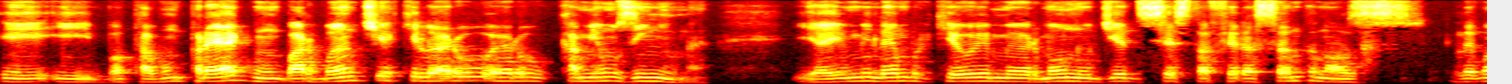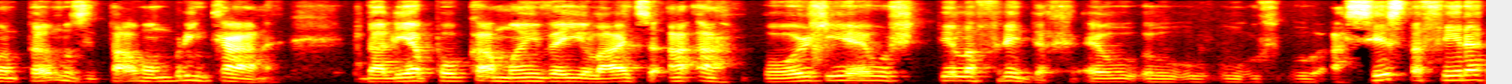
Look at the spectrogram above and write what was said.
e, e botava um prego, um barbante, e aquilo era o, era o caminhãozinho, né? E aí eu me lembro que eu e meu irmão, no dia de Sexta-feira Santa, nós levantamos e tal, vamos brincar, né? Dali a pouco a mãe veio lá e disse: Ah, ah hoje é o Stella Frieder, é o, o, o, a sexta-feira,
